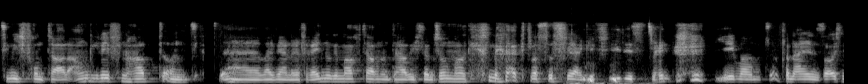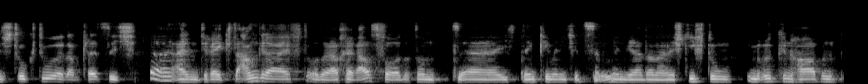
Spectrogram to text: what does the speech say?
ziemlich frontal angegriffen hat und äh, weil wir ein Referendum gemacht haben und da habe ich dann schon mal gemerkt, was das für ein Gefühl ist, wenn jemand von einer solchen Struktur dann plötzlich äh, einen direkt angreift oder auch herausfordert und äh, ich denke, wenn ich jetzt, wenn wir dann eine Stiftung im Rücken haben,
